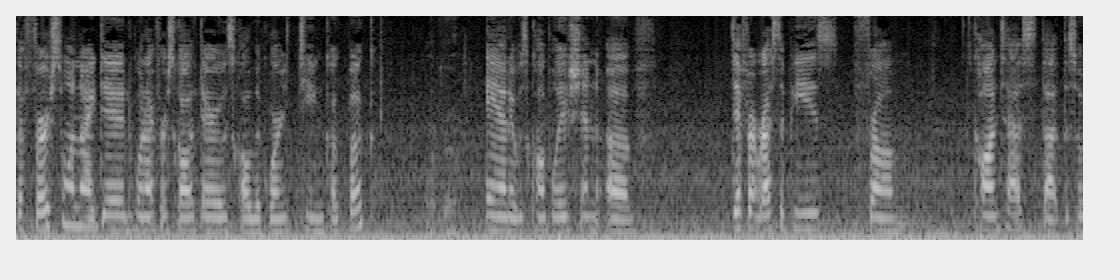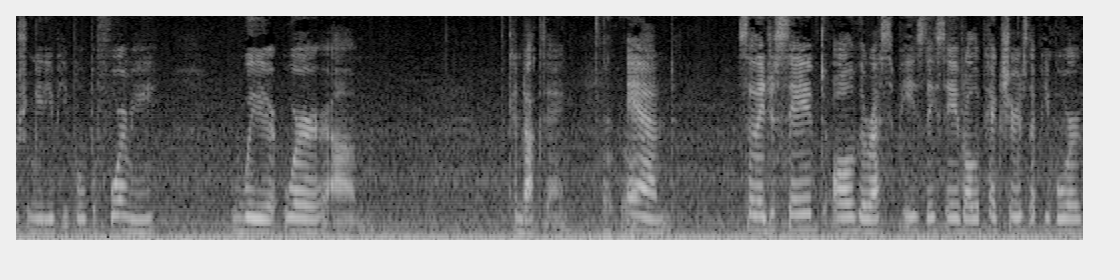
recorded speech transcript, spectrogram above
the first one I did when I first got there was called the Quarantine Cookbook. Okay. and it was a compilation of different recipes from contests that the social media people before me were, were um, conducting. Okay. And so they just saved all of the recipes, they saved all the pictures that people were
